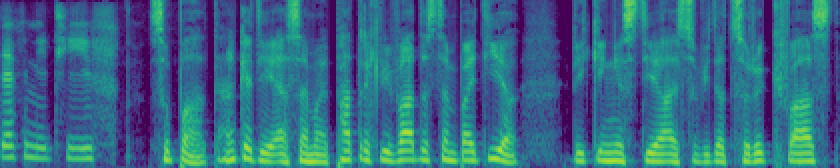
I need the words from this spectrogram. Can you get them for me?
definitiv. Super, danke dir erst einmal. Patrick, wie war das denn bei dir? Wie ging es dir, als du wieder zurück warst?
